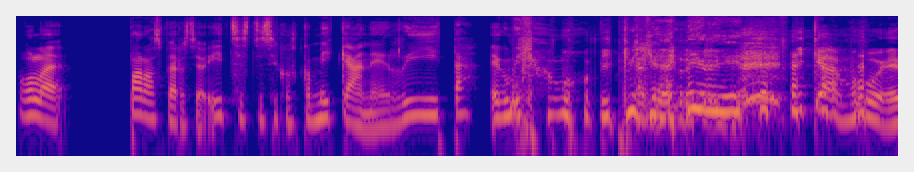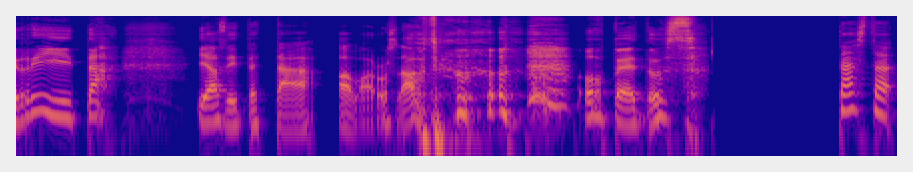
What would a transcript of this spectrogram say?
Ole paras versio itsestäsi, koska mikään ei riitä. Eikö mikään muu, mikään, Mikään ei ei riitä. mikään muu ei riitä. Ja sitten tämä avaruusauto-opetus. Tästä äh,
